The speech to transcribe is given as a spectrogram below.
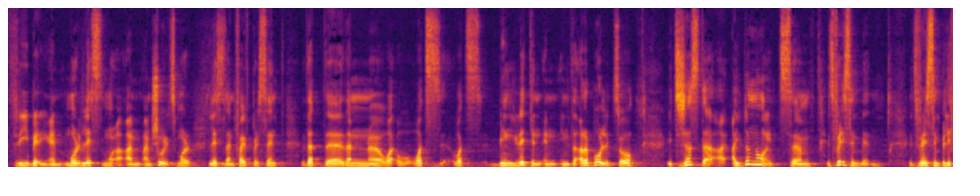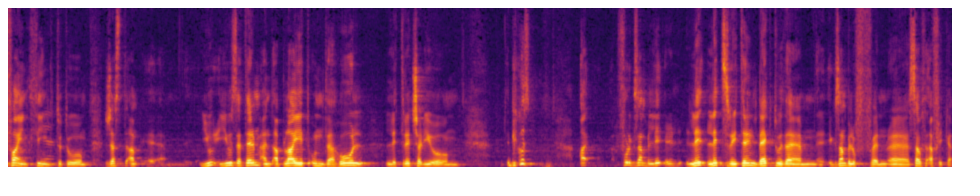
3 billion, more or less, more, I'm, I'm sure it's more less than 5% that uh, than uh, what, what's, what's being written in, in the Arab world. So it's just, uh, I, I don't know, it's, um, it's very simple. It's very simplifying thing to, to just um, uh, you use a term and apply it on the whole literature you um, because I, for example, let, us return back to the um, example of uh, South Africa.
